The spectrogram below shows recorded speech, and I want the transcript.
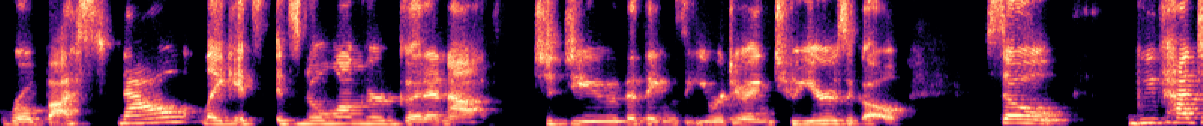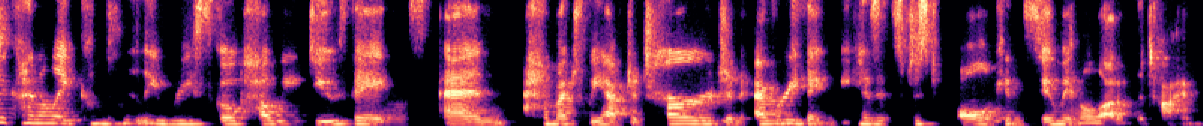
robust now. Like it's it's no longer good enough to do the things that you were doing two years ago. So we've had to kind of like completely rescope how we do things and how much we have to charge and everything because it's just all consuming a lot of the time.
